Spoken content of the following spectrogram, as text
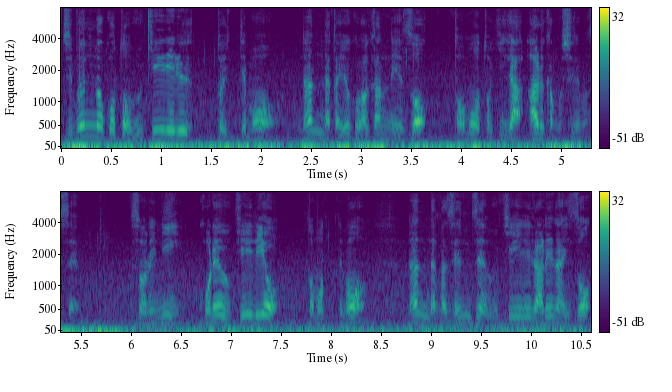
自分のことを受け入れるといってもなんだかよくわかんねえぞと思う時があるかもしれません。それにこれを受け入れようと思ってもなんだか全然受け入れられないぞ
